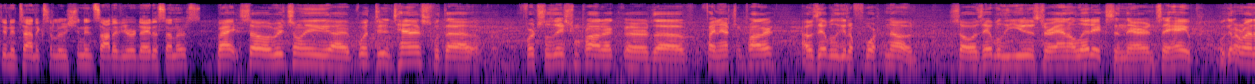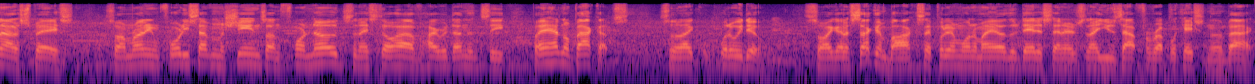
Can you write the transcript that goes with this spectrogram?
the Nutanix solution inside of your data centers. Right, so originally uh, with Nutanix, with the virtualization product or the financial product, I was able to get a fourth node. So I was able to use their analytics in there and say, hey, we're going to run out of space. So I'm running 47 machines on four nodes and I still have high redundancy, but I had no backups. So like, what do we do? So I got a second box, I put it in one of my other data centers and I use that for replication in the back.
